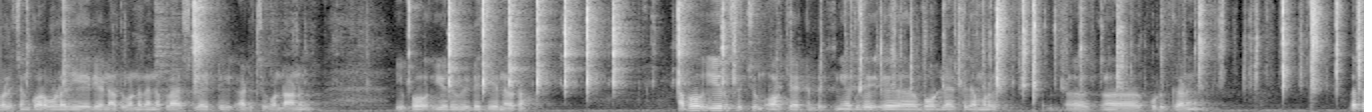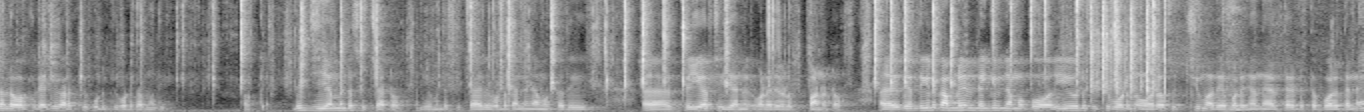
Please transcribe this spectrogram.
വെളിച്ചം കുറവുള്ള ഒരു ഏരിയയാണ് അതുകൊണ്ട് തന്നെ ഫ്ലാഷ് ലൈറ്റ് അടിച്ചുകൊണ്ടാണ് ഇപ്പോൾ ഈ ഒരു വീഡിയോ ചെയ്യുന്നത് കേട്ടോ. അപ്പോൾ ഈ ഒരു സ്വിച്ചും ഓക്കെ ആയിട്ടുണ്ട്. ഇനി അതിൽ ബോർഡിലേക്ക് നമ്മൾ കൊടുക്കുകയാണ്. ഇതൊക്കെ ലോക്കിലേക്ക് കറക്റ്റ് കുടുക്കി കൊടുത്താൽ മതി. ഓക്കെ ഇത് ജി എമ്മിന്റെ സ്വിച്ച് ആട്ടോ ജി എമ്മിന്റെ സ്വിച്ച് ആയതുകൊണ്ട് തന്നെ നമുക്കത് ക്ലിയർ ചെയ്യാൻ വളരെ എളുപ്പമാണ് കേട്ടോ അതായത് എന്തെങ്കിലും കംപ്ലൈന്റ് ഉണ്ടെങ്കിൽ നമുക്ക് ഈ ഒരു സ്വിച്ച് ബോർഡിൽ നിന്ന് ഓരോ സ്വിച്ചും അതേപോലെ ഞാൻ നേരത്തെ എടുത്ത പോലെ തന്നെ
